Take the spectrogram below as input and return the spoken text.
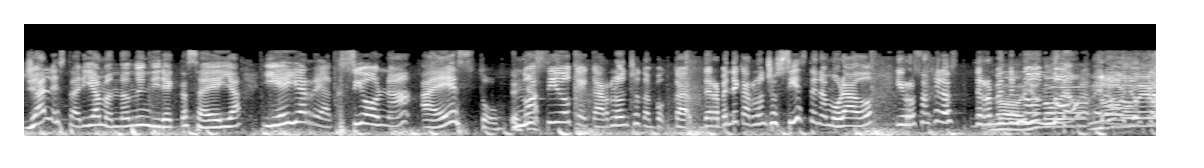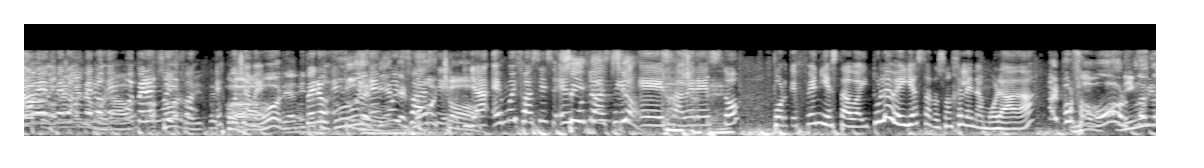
ya le estaría mandando indirectas a ella y ella reacciona a esto. Es no que ha sido que Carloncho tampoco. De repente Carloncho sí está enamorado y Rosángela de repente no. pero- no, yo pero- veo pero- que pero- están pero es muy- pero es escúchame, favor, pero muy fácil, ya, es muy fácil, es muy fácil eh, saber esto porque Feni ha estado ahí. ¿Tú le veías a Rosángela enamorada? Ay, por No, favor, ninguno de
